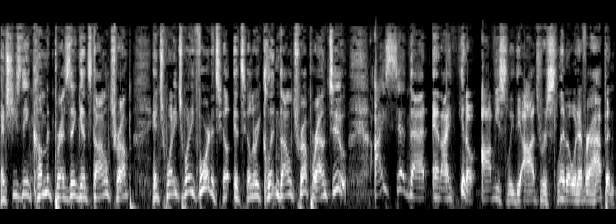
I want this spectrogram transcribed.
and she's the incumbent president against Donald Trump in 2024. It's it's Hillary Clinton. Clinton, Donald Trump round two. I said that, and I, you know, obviously the odds were slim it would ever happen.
